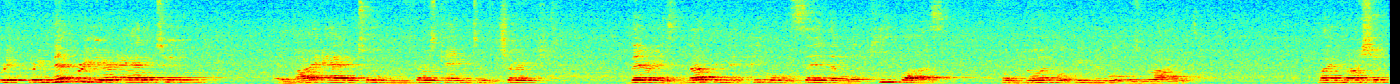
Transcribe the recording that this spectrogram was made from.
Re remember your attitude and my attitude when we first came into the church? There is nothing that people will say that will keep us from doing what we knew what was right. Right, Marsha?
